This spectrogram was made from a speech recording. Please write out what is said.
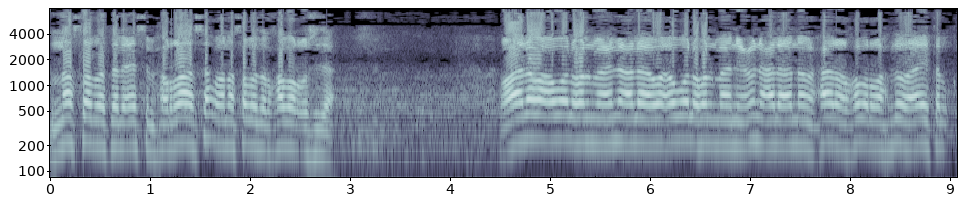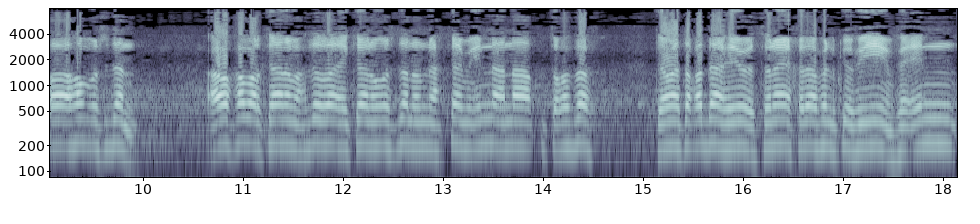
نصبت الاسم حراسة ونصبت الخبر أسدى قال وأوله المانع على وأوله المانعون على أنه حال الخبر محذوفا أي تلقاهم أسدا أو خبر كان محذوفا أي كانوا أسدا من أحكام إن أنها تخفف. كما تقدم في الثنائي خلاف الكوفيين فإن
